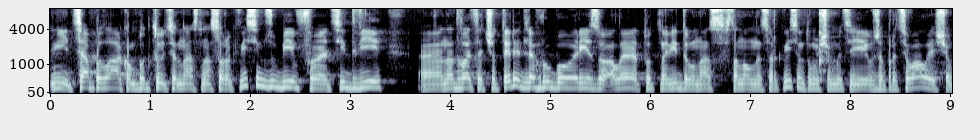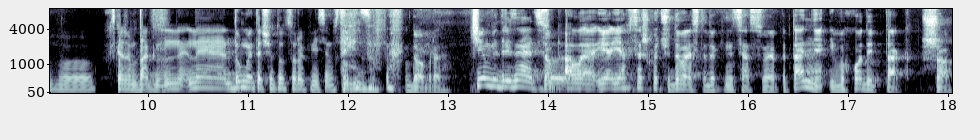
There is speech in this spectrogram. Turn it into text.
Ні, ця пила комплектується у нас на 48 зубів, е, ці дві на 24 для грубого різу, але тут на відео у нас встановлено 48, тому що ми цією вже працювали, щоб, е, скажімо так, не, не думайте, що тут 48 стоїть зуб. Добре. Чим відрізняється? Тобто, але я, я все ж хочу довести до кінця своє питання, і виходить так, що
